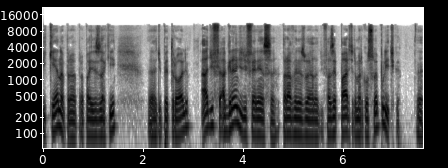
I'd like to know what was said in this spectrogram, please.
pequena para países aqui, é, de petróleo. A, a, grande diferença para a Venezuela de fazer parte do Mercosul é política. Né?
